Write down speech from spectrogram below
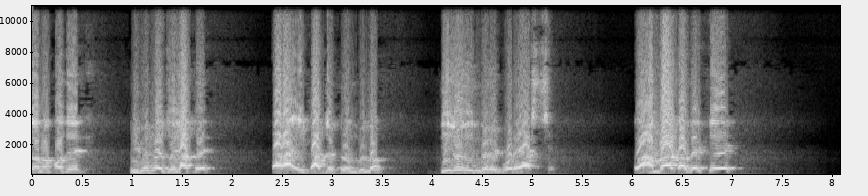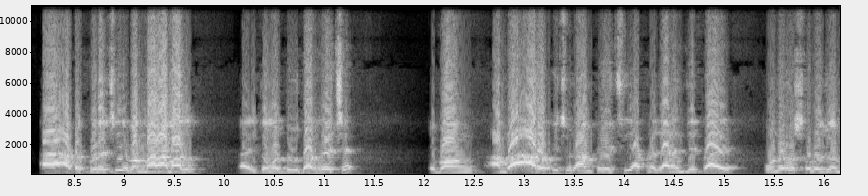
জনপদের বিভিন্ন জেলাতে তারা এই কার্যক্রমগুলো দীর্ঘদিন ধরে করে আসছে। তো আমরা তাদেরকে আটক করেছি এবং মালামাল আহ, ইতোমধ্যে উদ্ধার হয়েছে এবং আমরা আরও কিছু নাম পেয়েছি। আপনারা জানেন যে প্রায় পনেরো ষোলো জন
